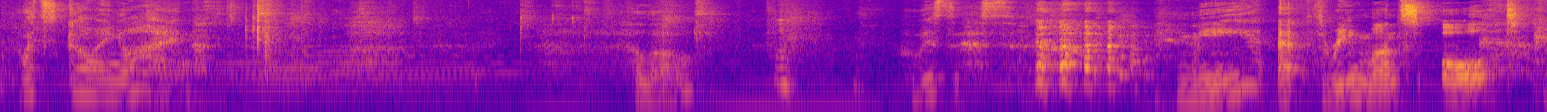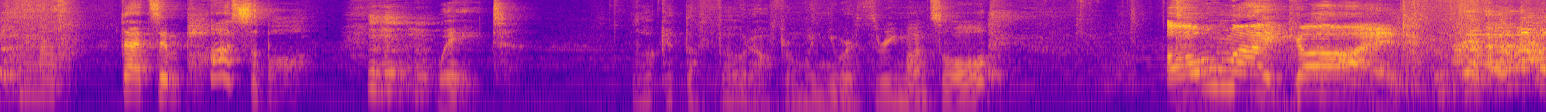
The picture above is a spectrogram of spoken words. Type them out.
What's going on? Hello? Who is this? Me at three months old? That's impossible. Wait. Look at the photo from when you were three months old. Oh my god!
